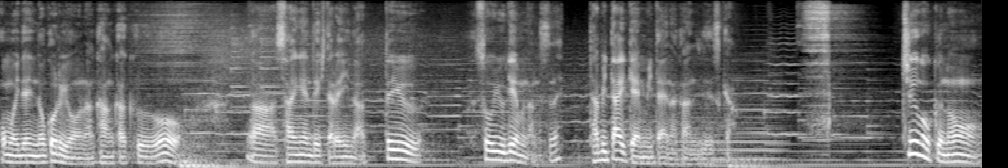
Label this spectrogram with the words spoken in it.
う思い出に残るような感覚をが再現できたらいいなっていうそういうゲームなんですね。旅体験みたいな感じですか。中国の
